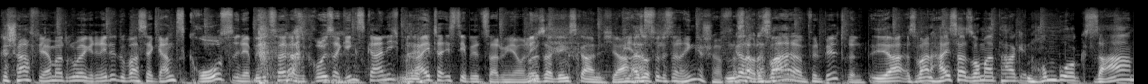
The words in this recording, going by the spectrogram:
geschafft? Wir haben mal drüber geredet. Du warst ja ganz groß in der Bildzeitung, also größer ging es gar nicht. Breiter nee. ist die Bildzeitung ja auch nicht. Größer ging es gar nicht, ja. Wie also, hast du das dann hingeschafft? Was, genau, was das war da für ein Bild drin? Ja, es war ein heißer Sommertag in Homburg-Saar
